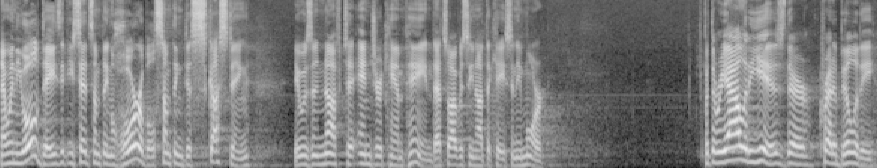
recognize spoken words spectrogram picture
Now, in the old days, if you said something horrible, something disgusting, it was enough to end your campaign. That's obviously not the case anymore. But the reality is, their credibility,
